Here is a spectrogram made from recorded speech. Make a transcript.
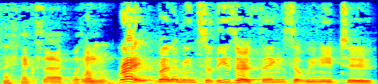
exactly. Um, right, but I mean, so these are things that we need to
